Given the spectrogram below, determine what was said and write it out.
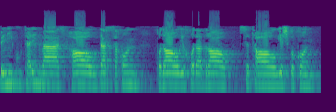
به نیکوترین وصف ها در سخن خدای خودت را ستایش بکن.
